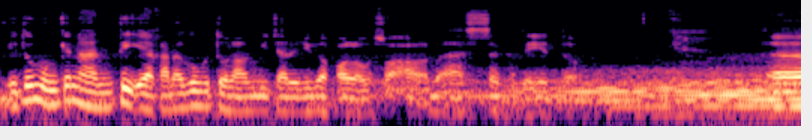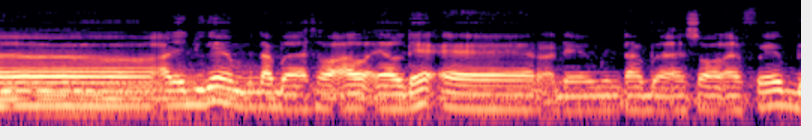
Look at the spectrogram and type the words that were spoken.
itu mungkin nanti ya karena gue butuh lama bicara juga kalau soal bahas seperti itu uh, ada juga yang minta bahas soal LDR ada yang minta bahas soal FVB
